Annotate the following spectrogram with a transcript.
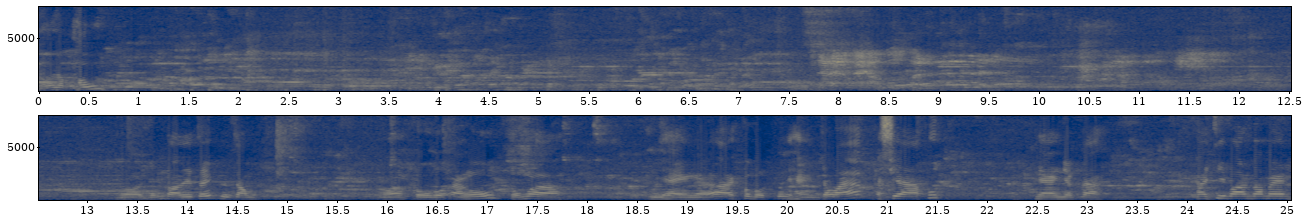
Đó gấp thú rồi chúng ta đi tiếp vô trong. À, khu vực ăn uống cũng à, nhà hàng ờ, à, khu vực của nhà hàng châu Á Asia Food nhà hàng Nhật nè Hachiban Ramen.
